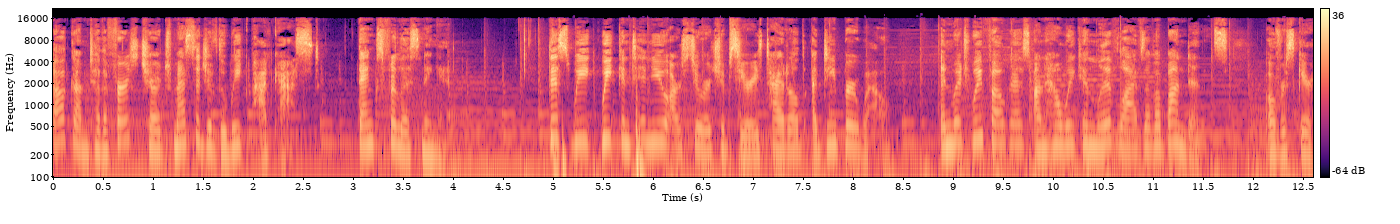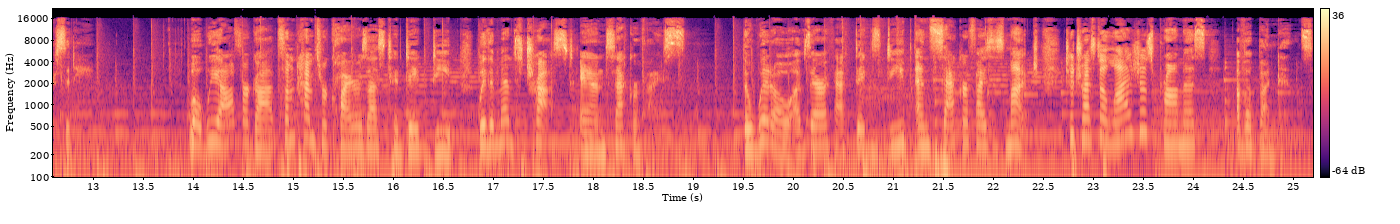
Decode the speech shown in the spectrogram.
Welcome to the First Church Message of the Week podcast. Thanks for listening in. This week, we continue our stewardship series titled A Deeper Well, in which we focus on how we can live lives of abundance over scarcity. What we offer God sometimes requires us to dig deep with immense trust and sacrifice. The widow of Zarephath digs deep and sacrifices much to trust Elijah's promise of abundance.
